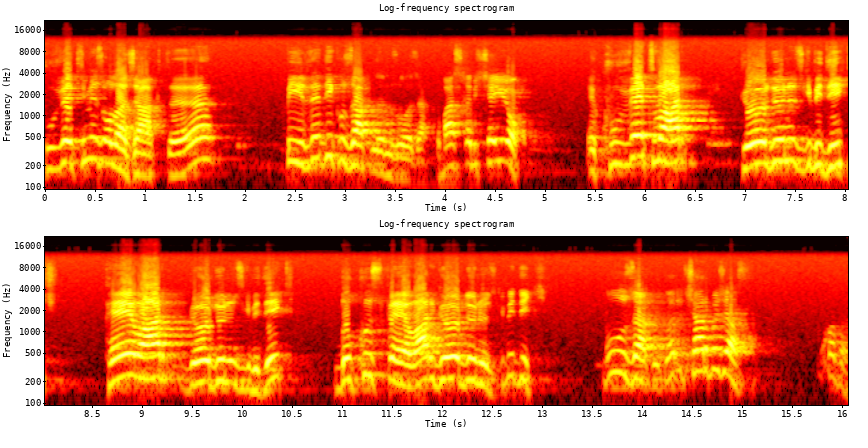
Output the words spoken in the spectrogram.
Kuvvetimiz olacaktı. Bir de dik uzaklığımız olacaktı. Başka bir şey yok. E kuvvet var. Gördüğünüz gibi dik. P var. Gördüğünüz gibi dik. 9P var. Gördüğünüz gibi dik. Bu uzaklıkları çarpacağız. Bu kadar.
